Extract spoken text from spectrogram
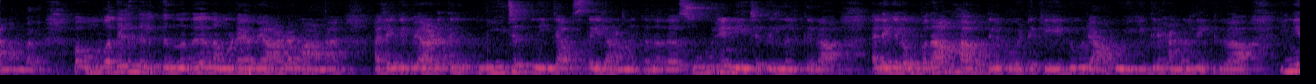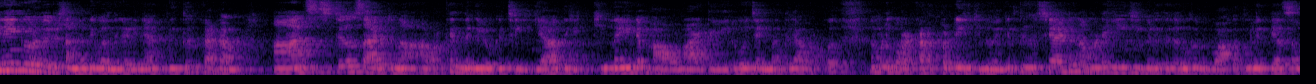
ആണ് ഒമ്പത്. അപ്പോൾ ഒമ്പതിൽ നിൽക്കുന്നത് നമ്മുടെ വ്യാഴമാണ്. അല്ലെങ്കിൽ വ്യാഴത്തിൽ നീച നീചാവസ്ഥയിലാണ് നിൽക്കുന്നത്. സൂര്യൻ നീചത്തിൽ നിൽക്കുക. അല്ലെങ്കിൽ ഒമ്പതാം ഭാവത്തിൽ പോയിട്ട് കേതു രാഹു ഈ ഗ്രഹങ്ങൾ നിൽക്കുക ഇങ്ങനെയൊക്കെയുള്ള ഒരു സംഗതി വന്നു കഴിഞ്ഞാൽ പിതൃകടം ആൻസിസ്റ്റേഴ്സ് ആയിട്ട് അവർക്ക് എന്തെങ്കിലുമൊക്കെ ചെയ്യാതിരിക്കുന്നതിന്റെ ഭാവമായിട്ട് ഏതോ ജന്മത്തിൽ അവർക്ക് നമ്മൾ കുറെ കടപ്പെട്ടിരിക്കുന്നുവെങ്കിൽ തീർച്ചയായിട്ടും നമ്മുടെ ഈ ജീവിതത്തിൽ നമുക്ക് വിവാഹത്തിന് വ്യത്യാസം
